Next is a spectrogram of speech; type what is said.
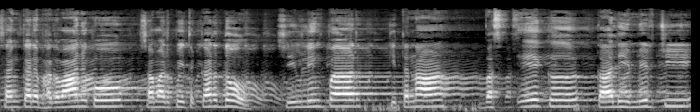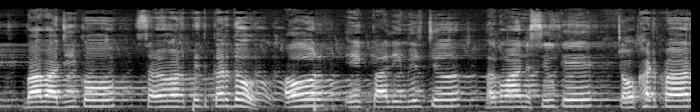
शंकर भगवान को समर्पित कर दो। शिवलिंग पर कितना बस एक काली मिर्ची बाबा जी को समर्पित कर दो। और एक काली मिर्च भगवान शिव के चौखट पर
